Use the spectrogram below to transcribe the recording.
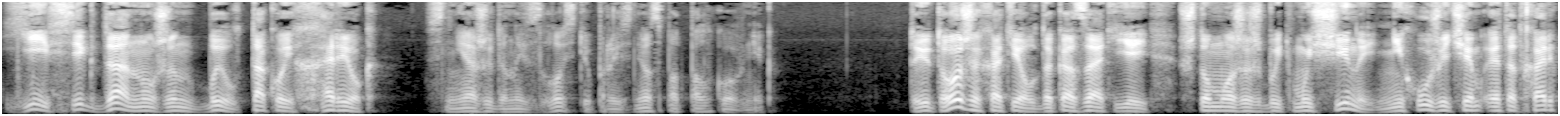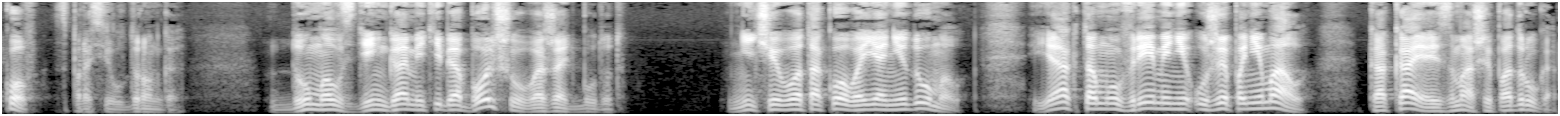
Ей всегда нужен был такой хорек, с неожиданной злостью произнес подполковник. Ты тоже хотел доказать ей, что можешь быть мужчиной не хуже, чем этот Харьков? спросил Дронга. Думал, с деньгами тебя больше уважать будут. Ничего такого я не думал. Я к тому времени уже понимал, какая из Маши подруга.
